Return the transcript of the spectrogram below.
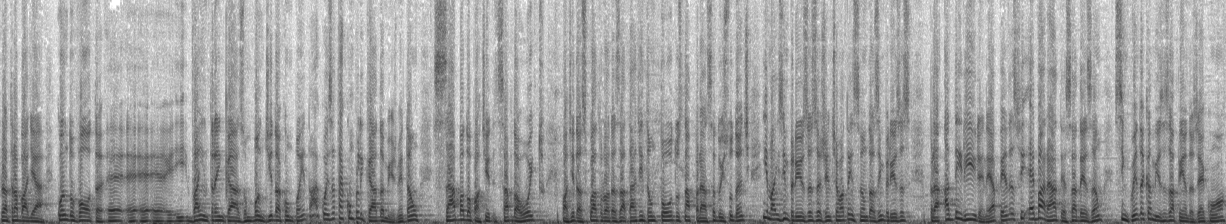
para trabalhar. Quando volta é, é, é, é, e vai entrar em casa, um bandido acompanha, então a coisa está complicada mesmo. Então, sábado, a partir de sábado a 8, a partir das 4 horas da tarde, então todos na Praça do Estudante e mais empresas, a gente chama a atenção das empresas para aderirem, né? Apenas é barata essa adesão, 50 camisas apenas, é com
